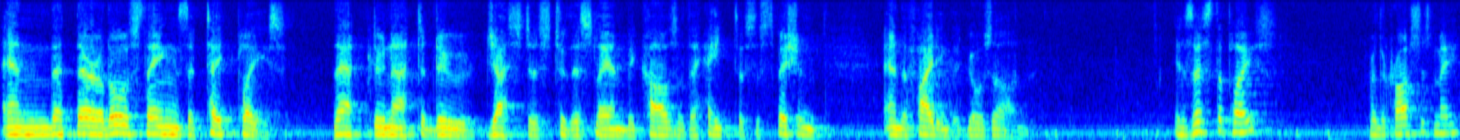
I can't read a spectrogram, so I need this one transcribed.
and that there are those things that take place that do not do justice to this land because of the hate, the suspicion, and the fighting that goes on. Is this the place where the cross is made?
